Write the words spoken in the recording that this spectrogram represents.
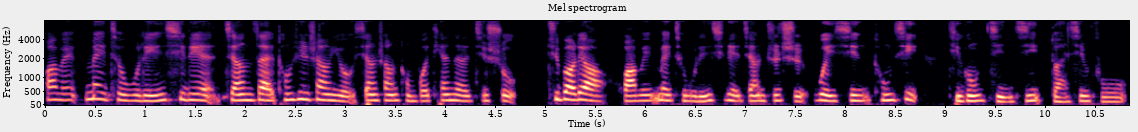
华为 Mate 五零系列将在通讯上有向上统播天的技术。据爆料，华为 Mate 五零系列将支持卫星通信，提供紧急短信服务。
